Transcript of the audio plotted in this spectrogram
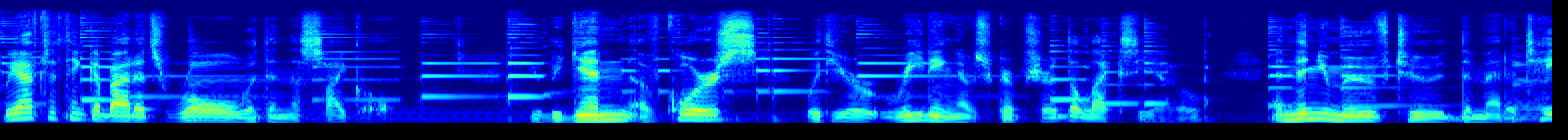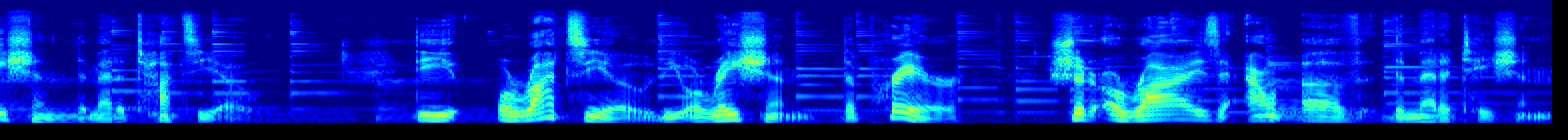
we have to think about its role within the cycle. You begin, of course, with your reading of Scripture, the Lectio, and then you move to the meditation, the meditatio. The oratio, the oration, the prayer, should arise out of the meditation.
